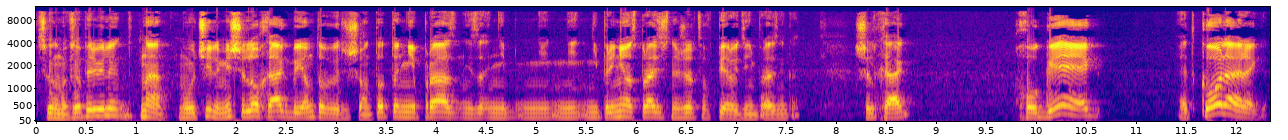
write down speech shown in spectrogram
Секунду, мы все перевели? На, мы учили. Мишело хак бьем то решен. Тот, кто не, празд... не, не, не, не принес праздничную жертву в первый день праздника. של חג חוגג, это рег,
